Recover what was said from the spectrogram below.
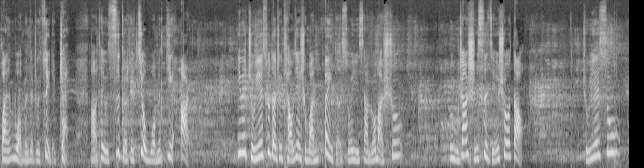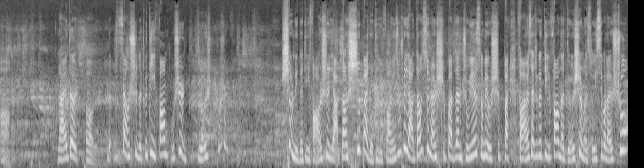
还我们的这个罪的债，啊，他有资格可以救我们。第二，因为主耶稣的这个条件是完备的，所以像罗马书五章十四节说到，主耶稣啊。来的呃，降世的这个地方不是得不是胜利的地方，而是亚当失败的地方。也就是说，亚当虽然失败，但主耶稣没有失败，反而在这个地方呢得胜了。所以希伯来说，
